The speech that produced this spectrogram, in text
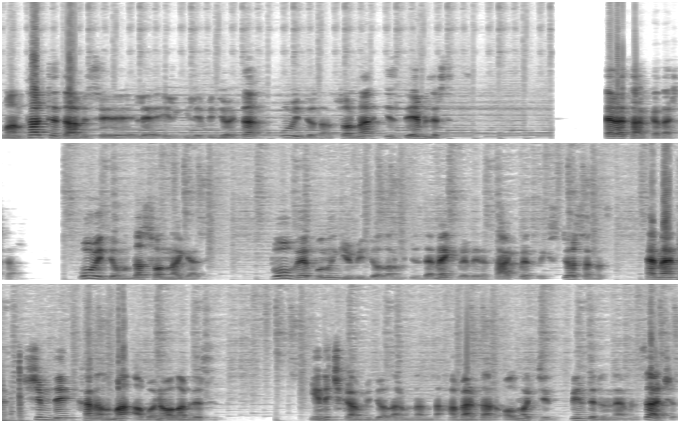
Mantar tedavisiyle ilgili videoyu da bu videodan sonra izleyebilirsiniz. Evet arkadaşlar, bu videomun da sonuna geldik. Bu ve bunun gibi videolarımı izlemek ve beni takip etmek istiyorsanız hemen şimdi kanalıma abone olabilirsiniz. Yeni çıkan videolarımdan da haberdar olmak için bildirimlerinizi açın.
